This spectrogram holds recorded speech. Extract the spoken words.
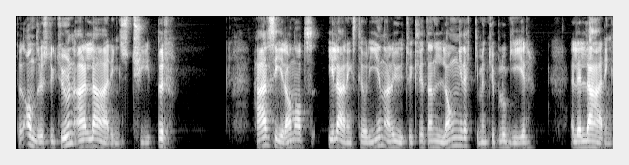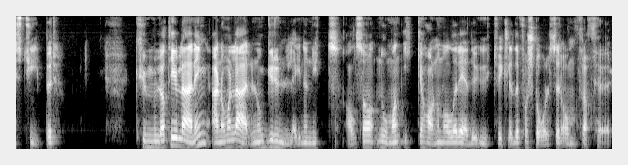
Den andre strukturen er læringstyper. Her sier han at i læringsteorien er det utviklet en lang rekke med typologier, eller læringstyper. Kumulativ læring er når man lærer noe grunnleggende nytt, altså noe man ikke har noen allerede utviklede forståelser om fra før.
